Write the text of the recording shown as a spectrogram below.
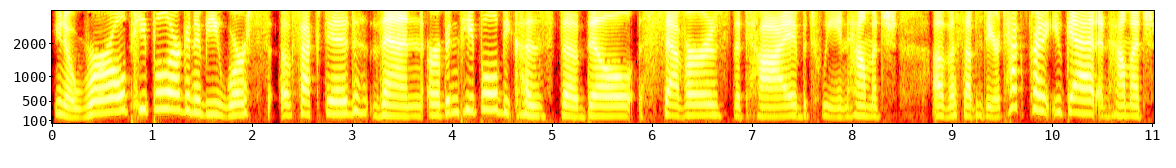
you know, rural people are going to be worse affected than urban people because the bill severs the tie between how much of a subsidy or tax credit you get and how much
